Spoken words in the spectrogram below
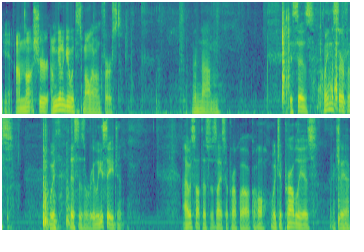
Yeah, I'm not sure. I'm gonna go with the smaller one first. And um, it says clean the surface with this is a release agent. I always thought this was isopropyl alcohol, which it probably is. Actually, I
